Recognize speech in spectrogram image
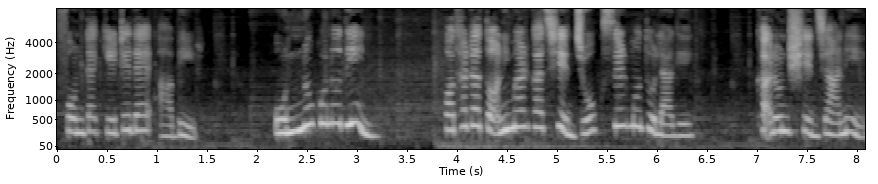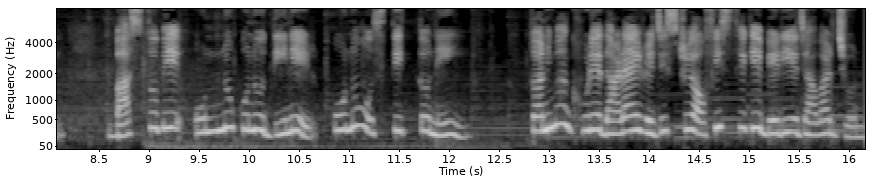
ফোনটা কেটে দেয় আবির। অন্য কোনো দিন? কথাটা তনিমার কাছে জোকসের মতো লাগে, কারণ সে জানে বাস্তবে অন্য কোনো দিনের কোনো অস্তিত্ব নেই। তনিমা ঘুরে দাঁড়ায় রেজিস্ট্রি অফিস থেকে বেরিয়ে যাওয়ার জন্য।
